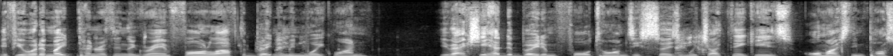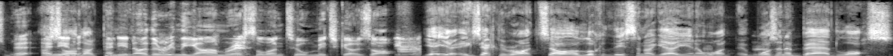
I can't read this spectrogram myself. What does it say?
if you were to meet Penrith in the grand final after beating them in week one, you've actually had to beat them four times this season, which I think is almost impossible. Uh, and, you, like and, you, know they're in the arm wrestle until Mitch goes off. Yeah, yeah, exactly right. So I look at this and I go, you know what? It wasn't a bad loss.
